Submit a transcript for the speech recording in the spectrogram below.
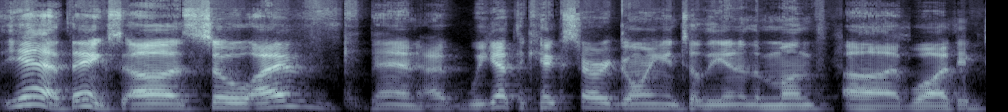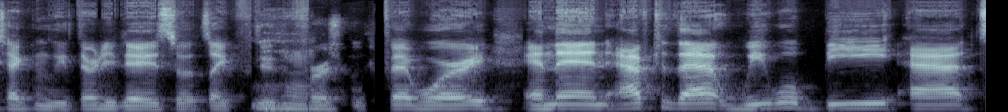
Yeah, thanks. Uh, so I've man, I, we got the Kickstarter going until the end of the month. Uh, well, I think technically 30 days, so it's like through Mhm. the first week of February, and then after that, we will be at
